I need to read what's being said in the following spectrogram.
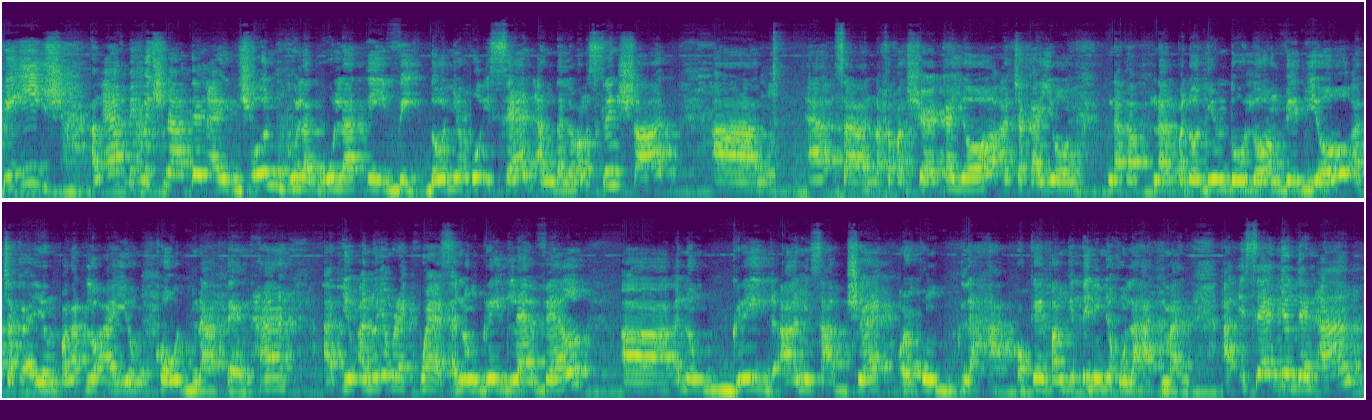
page. Ang FB page natin ay June Gulagula TV. Doon nyo po isend ang dalawang screenshot. Um, uh, sa nakapag-share kayo at saka yung naka, napanood yung dulo ang video at saka yung pangatlo ay yung code natin ha at yung ano yung request anong grade level uh, anong grade, I mean subject, or kung lahat. Okay? Banggitin ninyo kung lahat man. At isend nyo din ang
